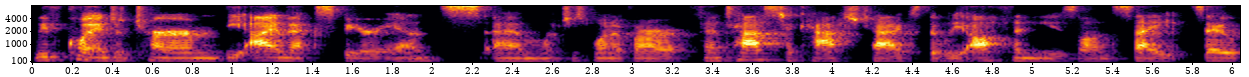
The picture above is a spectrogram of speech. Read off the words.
we've coined a term, the I'm experience, um, which is one of our fantastic hashtags that we often use on site. So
